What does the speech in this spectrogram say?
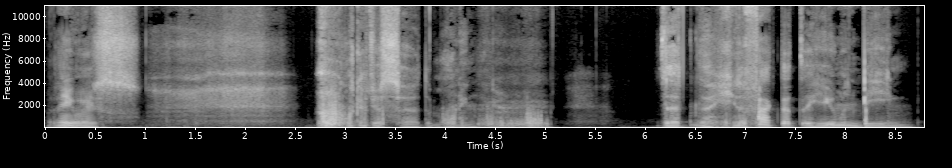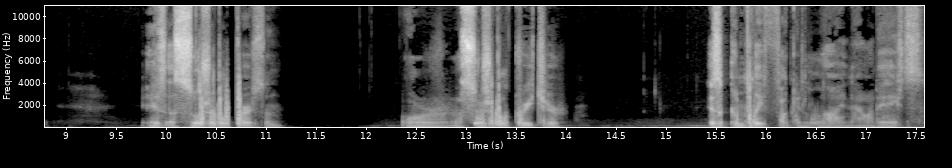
But anyways, like I just said the morning, that the, the fact that the human being is a sociable person or a sociable creature is a complete fucking lie nowadays.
